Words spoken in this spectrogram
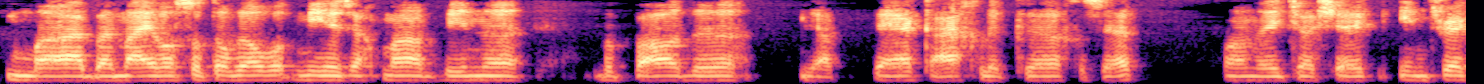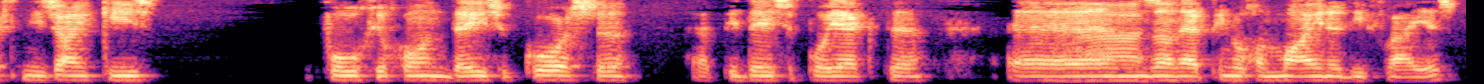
Maar bij mij was dat al wel wat meer, zeg maar, binnen bepaalde ja, perken eigenlijk eh, gezet. Van, weet je, als je interaction design kiest, volg je gewoon deze coursen, heb je deze projecten. En Ja, dan heb je nog een minor die vrij is.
